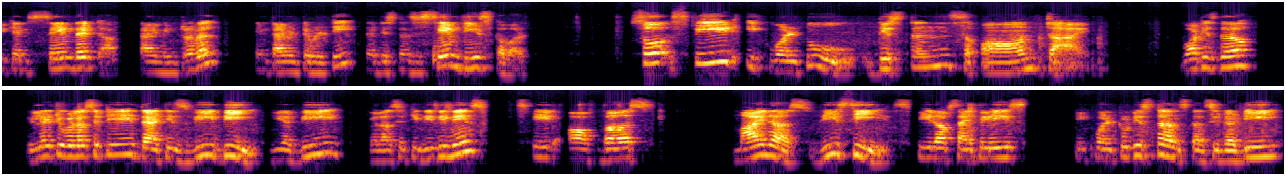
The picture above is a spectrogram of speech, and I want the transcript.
we can same that uh, time interval in time interval t the distance is same d is covered. So speed equal to distance upon time. What is the relative velocity? That is vb here b velocity vb means speed of bus minus vc speed of cyclist equal to distance. Consider d.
